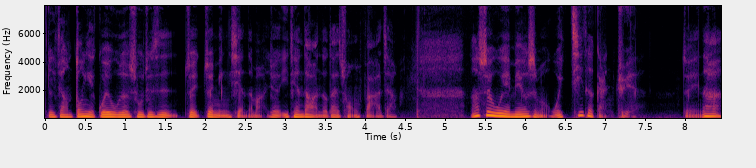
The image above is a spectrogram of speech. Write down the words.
就像东野圭吾的书，就是最最明显的嘛，就一天到晚都在重发这样。然后，所以我也没有什么危机的感觉。对，那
